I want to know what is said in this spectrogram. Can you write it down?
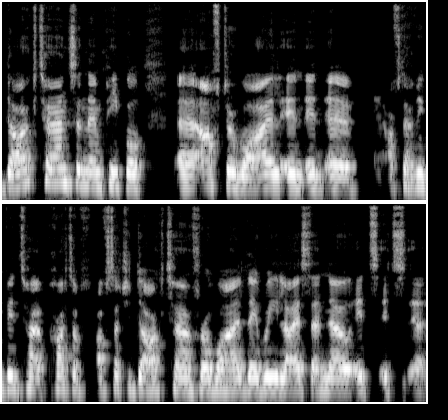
dark turns, and then people uh, after a while in in. Uh, after having been part of, of such a dark turn for a while, they realize that no, it's it's uh,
